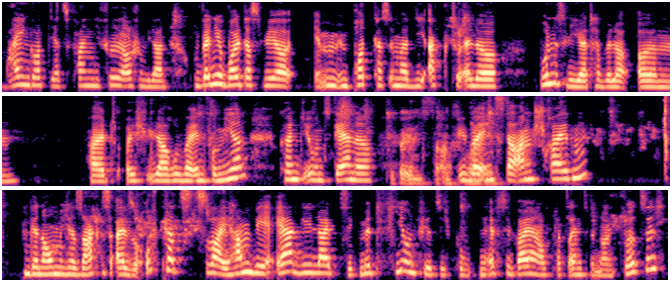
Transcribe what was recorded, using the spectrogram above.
Mein Gott, jetzt fangen die Vögel auch schon wieder an. Und wenn ihr wollt, dass wir im, im Podcast immer die aktuelle Bundesliga-Tabelle ähm, halt euch darüber informieren, könnt ihr uns gerne Über Insta anschreiben. über Insta anschreiben. Genau, Micha sagt es. Also auf Platz 2 haben wir RG Leipzig mit 44 Punkten, FC Bayern auf Platz 1 mit 49,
